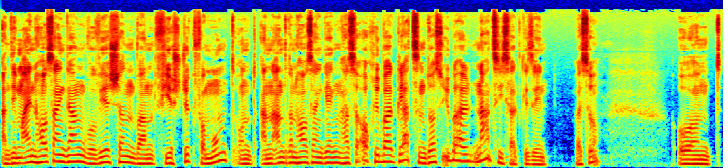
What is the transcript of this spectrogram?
an dem einen Hauseingang, wo wir standen, waren vier Stück vermummt und an anderen Hauseingängen hast du auch überall Glatzen. Du hast überall Nazis halt gesehen, weißt du? Und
